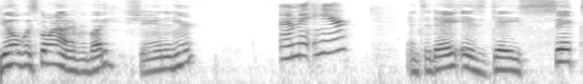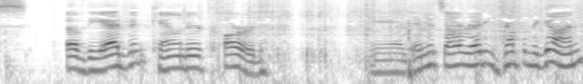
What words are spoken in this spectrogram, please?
what's going on, everybody? Shannon here. Emmett here. And today is day six of the Advent calendar card. And Emmett's already jumping the gun.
